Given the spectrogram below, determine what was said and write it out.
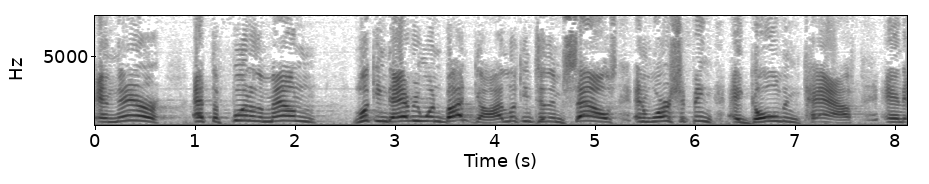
And they're at the foot of the mountain looking to everyone but God, looking to themselves and worshiping a golden calf. And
